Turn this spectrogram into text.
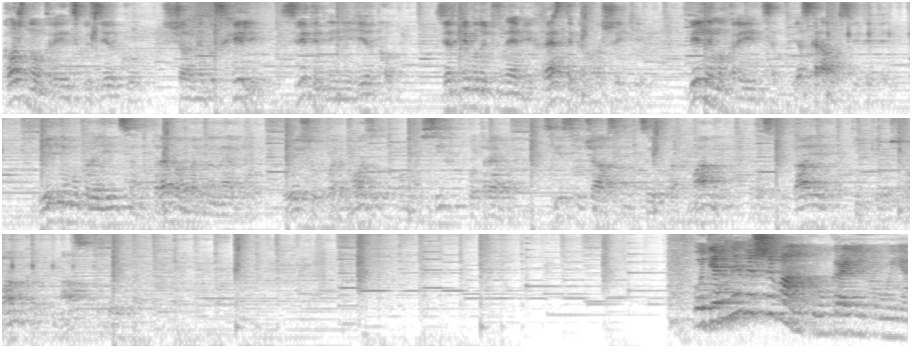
кожну українську зірку, що на небосхилі світить нині гірко. Зірки будуть в небі хрестиком розшиті, вільним українцям яскраво світити. Вільним українцям треба мирне небо, лише в перемозі у всіх потребах. Світ сучасний в цифрах мани розквітає, тільки вишиванка нас оберігає. Одягни вишиванку, Україно моя.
